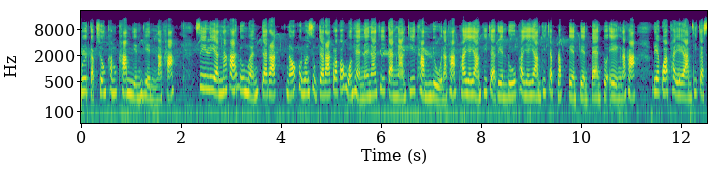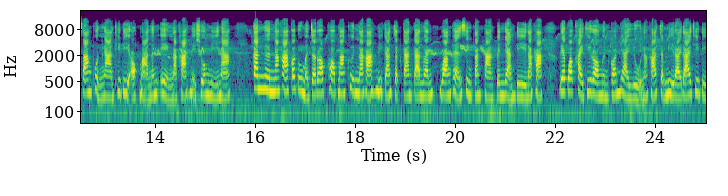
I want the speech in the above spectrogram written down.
มืดกับช่วงค่ำๆเย็นๆนะคะสี่เหรียญนะคะ ดูเหมือนจะรักเนาะคุณวันศุกร์จะรักแล้วก็หวงแหนในหน้าที่การงานที่ทำอยู่นะคะ พยายามที่จะเรียนรู้พยายามที่จะปรับเปลี่ยนเปลี่ยนแปลงตัวเองนะคะ เรียกว่าพยายามที่จะสร้างผลงานที่ดีออกมานั่นเองนะคะ ในช่วงนี้นะ การเงินนะคะก็ดูเหมือนจะรอบครอบมากขึ้นนะคะ มีการจัดการการวันวางแผนสิ่งต่างๆ เป็นอย่างดีนะคะ เรียกว่าใครที่รอเงินก้อนใหญ่อยู่นะคะ จะมีรายได้ที่ดี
